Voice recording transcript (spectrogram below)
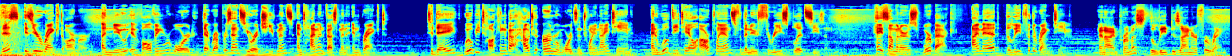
This is your Ranked Armor, a new evolving reward that represents your achievements and time investment in Ranked. Today, we'll be talking about how to earn rewards in 2019, and we'll detail our plans for the new 3-split season. Hey Summoners, we're back. I'm Ed, the lead for the Ranked team. And I'm Primus, the lead designer for Ranked.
